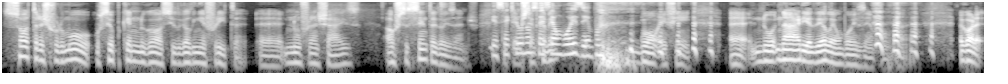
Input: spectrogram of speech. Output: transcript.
só transformou o seu pequeno negócio de galinha frita uh, num franchise aos 62 anos. Esse é que eu não sei também... se é um bom exemplo. Bom, enfim, uh, no, na área dele é um bom exemplo. É? Agora,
